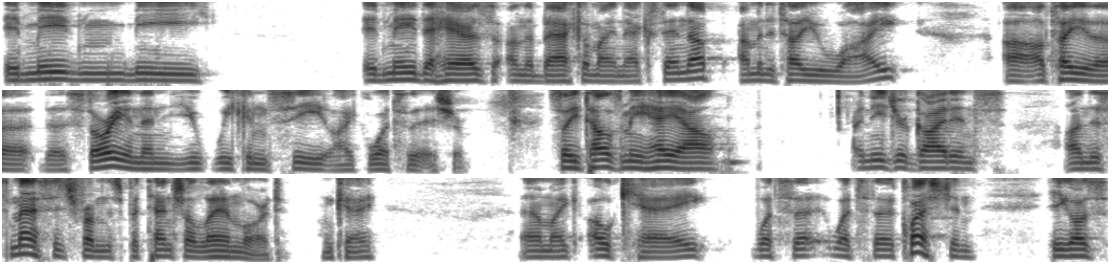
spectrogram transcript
it made me, it made the hairs on the back of my neck stand up. I'm going to tell you why. Uh, I'll tell you the the story, and then you we can see like what's the issue. So he tells me, "Hey Al, I need your guidance on this message from this potential landlord." Okay, and I'm like, "Okay, what's the what's the question?" He goes,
